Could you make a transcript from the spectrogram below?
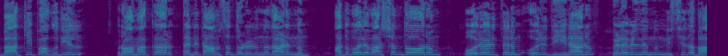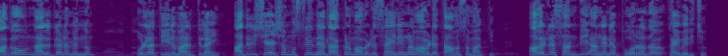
ബാക്കി പകുതിയിൽ റോമാക്കാർ തന്നെ താമസം തുടരുന്നതാണെന്നും അതുപോലെ വർഷം തോറും ഓരോരുത്തരും ഒരു ദീനാറും വിളവിൽ നിന്നും നിശ്ചിത ഭാഗവും നൽകണമെന്നും ഉള്ള തീരുമാനത്തിലായി. അതിനുശേഷം മുസ്ലിം നേതാക്കളും അവരുടെ സൈന്യങ്ങളും അവിടെ താമസമാക്കി. അവരുടെ സന്ധി അങ്ങനെ പൂർണത കൈവരിച്ചു.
